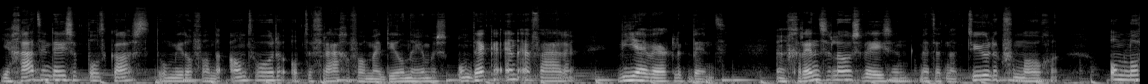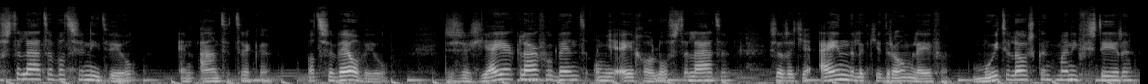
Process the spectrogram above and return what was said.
Je gaat in deze podcast door middel van de antwoorden op de vragen van mijn deelnemers ontdekken en ervaren wie jij werkelijk bent. Een grenzeloos wezen met het natuurlijk vermogen om los te laten wat ze niet wil en aan te trekken wat ze wel wil. Dus als jij er klaar voor bent om je ego los te laten, zodat je eindelijk je droomleven moeiteloos kunt manifesteren,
